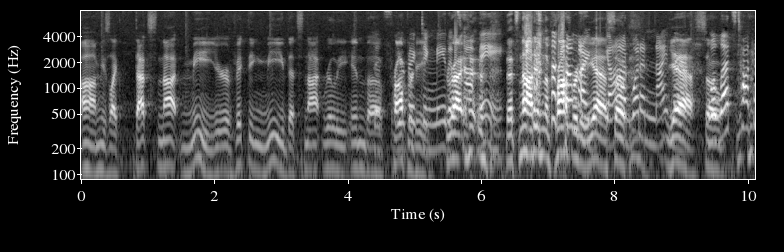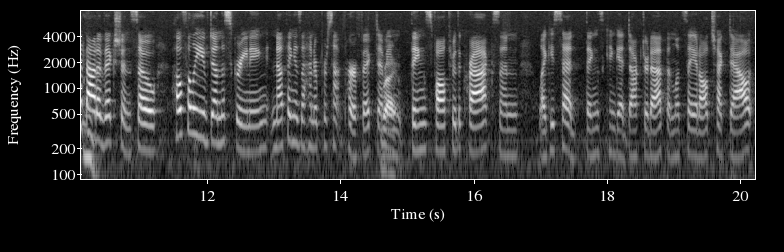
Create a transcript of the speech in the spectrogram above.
Um, he's like, "That's not me. You're evicting me. That's not really in the That's- you're property. evicting me, that's not me." that's not in the property. Yes. Oh my yeah. God, so what a nightmare. Yeah. So well, let's talk about eviction. So hopefully you've done the screening. Nothing is 100% perfect. I Right. mean, things fall through the cracks, and like you said, things can get doctored up. And let's say it all checked out.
